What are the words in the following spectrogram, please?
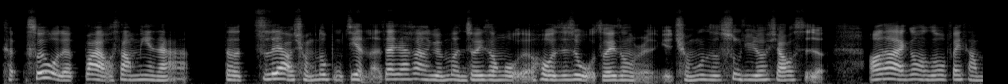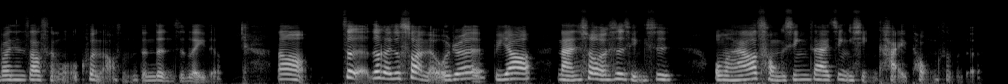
可所以我的 bio 上面啊的资料全部都不见了，再加上原本追踪我的或者是我追踪的人也全部的数据都消失了，然后他还跟我说非常抱歉造成我困扰什么等等之类的，然后这这个就算了，我觉得比较难受的事情是我们还要重新再进行开通什么的。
